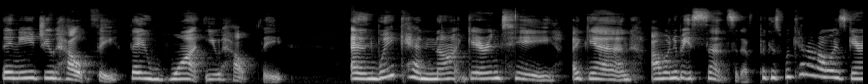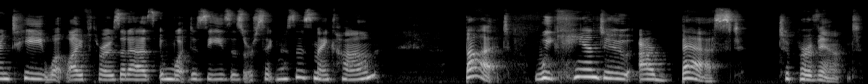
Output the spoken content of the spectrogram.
They need you healthy. They want you healthy. And we cannot guarantee, again, I want to be sensitive because we cannot always guarantee what life throws at us and what diseases or sicknesses may come. But we can do our best to prevent.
